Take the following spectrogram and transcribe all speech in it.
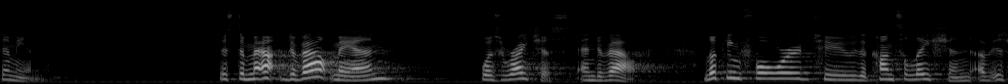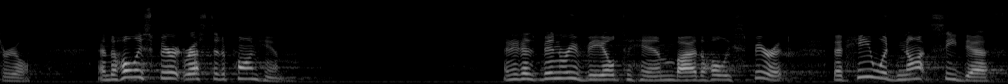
Simeon. This devout man was righteous and devout, looking forward to the consolation of Israel. And the Holy Spirit rested upon him. And it has been revealed to him by the Holy Spirit that he would not see death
